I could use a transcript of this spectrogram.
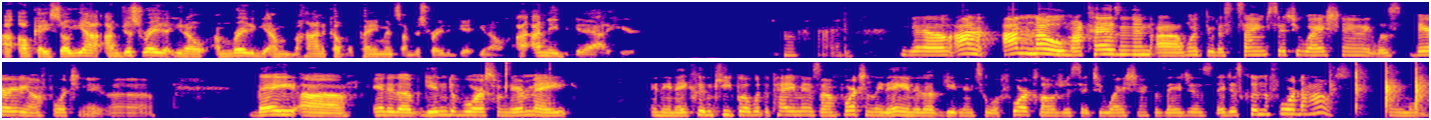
Uh, okay, so yeah, I'm just ready to. You know, I'm ready to get. I'm behind a couple payments. I'm just ready to get. You know, I, I need to get out of here. Okay. Yeah, I I know my cousin uh, went through the same situation. It was very unfortunate. Uh, they uh, ended up getting divorced from their mate, and then they couldn't keep up with the payments. Unfortunately, they ended up getting into a foreclosure situation because they just they just couldn't afford the house anymore.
